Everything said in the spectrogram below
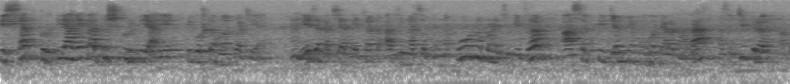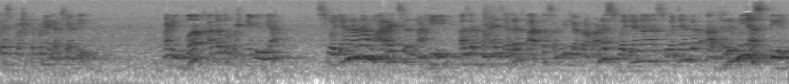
ती सत्कृती आहे का दुष्कृती आहे? ही गोष्ट महत्वाची आहे. आणि हे जर लक्षात घेतलं तर अर्जुनाचं म्हणणं पूर्णपणे चुकीचं. आसक्ती जन्य मोह त्याला झाला असं चित्र आपल्या स्पष्टपणे लक्षात येईल. आणि मग आता तो प्रश्न घेऊया. स्वजनांना मारायचं नाही जर म्हणायचं झालं आता सांगितल्याप्रमाणे स्वजना स्वजन जर अधर्मी असतील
